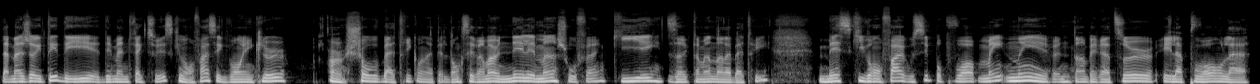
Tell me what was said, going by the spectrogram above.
la majorité des, des ce qu'ils vont faire, c'est qu'ils vont inclure un chauffe-batterie qu'on appelle. Donc, c'est vraiment un élément chauffant qui est directement dans la batterie. Mais ce qu'ils vont faire aussi pour pouvoir maintenir une température et la pouvoir la,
